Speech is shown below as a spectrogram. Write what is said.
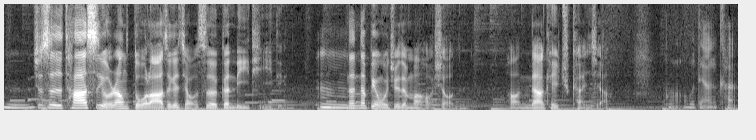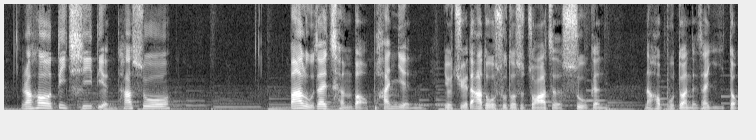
嗯，就是他是有让朵拉这个角色更立体一点，嗯，那那边我觉得蛮好笑的。好，你大家可以去看一下。好，我等下看。然后第七点，他说巴鲁在城堡攀岩，有绝大多数都是抓着树根，然后不断的在移动，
